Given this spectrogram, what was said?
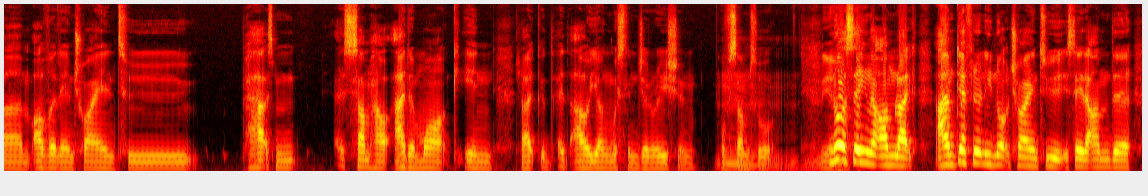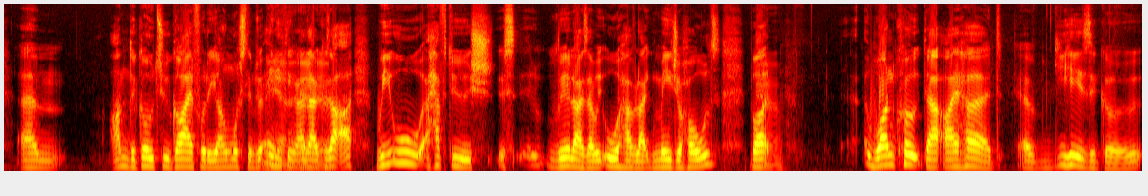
um, other than trying to perhaps m- somehow add a mark in like our young Muslim generation of some sort. Mm. Yeah. Not saying that I'm like I'm definitely not trying to say that I'm the um, I'm the go-to guy for the young Muslims or Yeah, anything like yeah, that because we all have to sh- realize that we all have like major holes, but. One quote that I heard uh, years ago,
